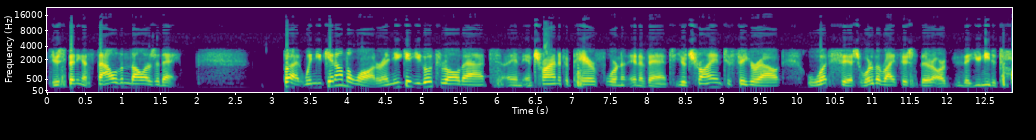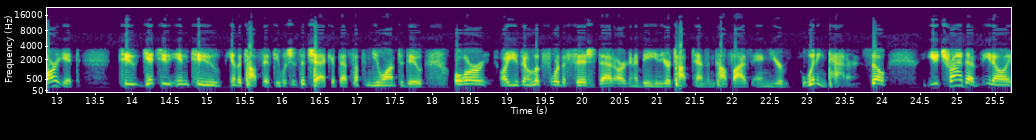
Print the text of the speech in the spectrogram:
So you're spending a thousand dollars a day. But when you get on the water and you get you go through all that and, and trying to prepare for an, an event, you're trying to figure out what fish, what are the right fish that are that you need to target to get you into you know, the top 50, which is the check, if that's something you want to do, or are you going to look for the fish that are going to be your top 10s and top 5s and your winning pattern? So you try to, you know,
